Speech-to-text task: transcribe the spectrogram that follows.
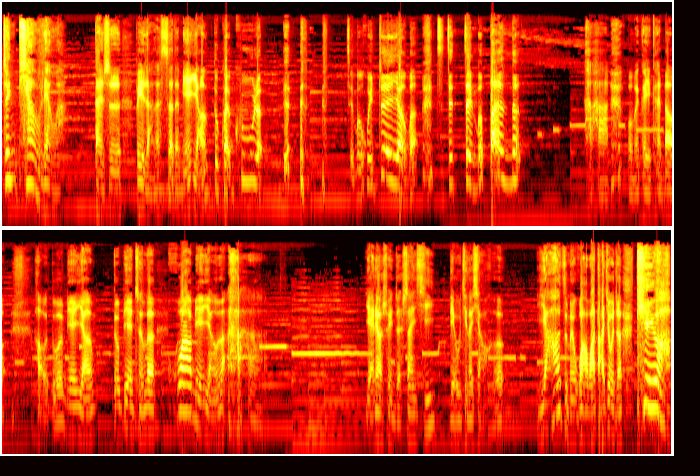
真漂亮啊！但是被染了色的绵羊都快哭了，怎么会这样嘛？怎怎怎么办呢？哈哈，我们可以看到，好多绵羊都变成了花绵羊了，哈哈！颜料顺着山溪。流进了小河，鸭子们哇哇大叫着：“天啊，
